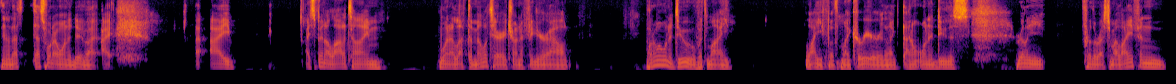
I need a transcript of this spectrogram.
You know, that's, that's what I want to do. I, I, I, I spent a lot of time when I left the military trying to figure out what do I want to do with my life, with my career. Like, I don't want to do this really for the rest of my life. And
